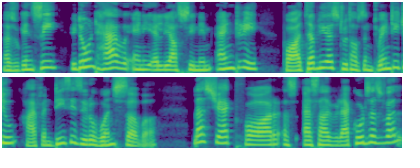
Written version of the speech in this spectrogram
As you can see, we don't have any alias name entry for our WS 2022-DC01 server. Let's check for SRV records as well.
